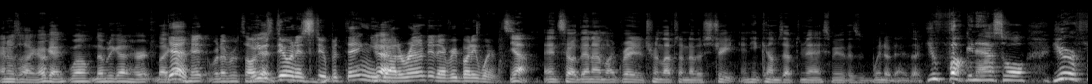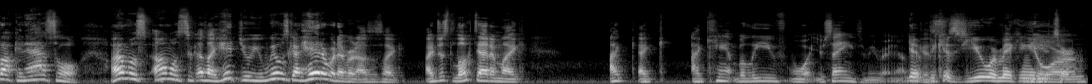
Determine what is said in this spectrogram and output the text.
And I was like, okay, well nobody got hurt. Like Yeah. I hit whatever, it's all He good. was doing his stupid thing. You Yeah. got around it. Everybody wins. Yeah, and so then I'm like ready to turn left on another street, and he comes up to me next to me with his window down. He's like, "You fucking asshole! You're a fucking asshole! I almost, I almost got, like hit you. Your wheels got hit or whatever." And I was just like, I just looked at him like, I, I, I can't believe what you're saying to me right now. Yeah, because you were making a you're U-turn.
